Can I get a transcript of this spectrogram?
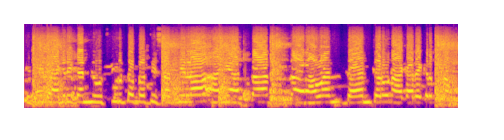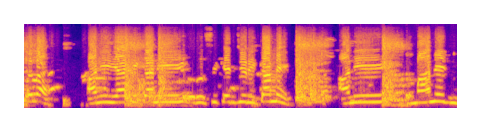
येथील नागरिकांनी उत्स्फूर्त प्रतिसाद दिला आणि आता रावण दहन करून हा कार्यक्रम संपलेला आहे. आणि या ठिकाणी ऋषिकेशजी रिकामे आणि मानेजी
